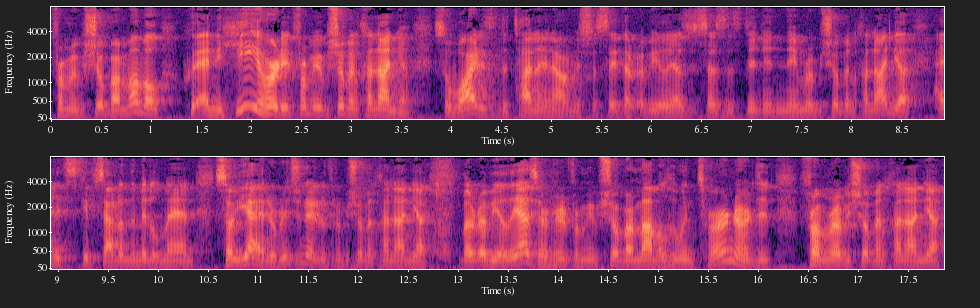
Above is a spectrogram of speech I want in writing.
from Rabbi Shua Bar Mamel, and he heard it from Shua Ben Chananya. So why does the Tana in our Mishnah say that Rabbi Eliezer says this din in the name Rabbi Shua Ben Chananya, and it skips out on the middleman? So yeah, it originated with Rabbi Shua Ben Chananya, but Rabbi Eliezer heard from Rabbi Shua Bar Mamel, who in turn heard it from Rabbi Shua ben Chananya.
